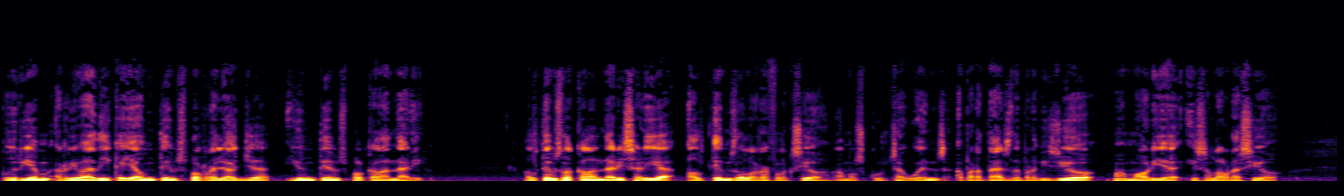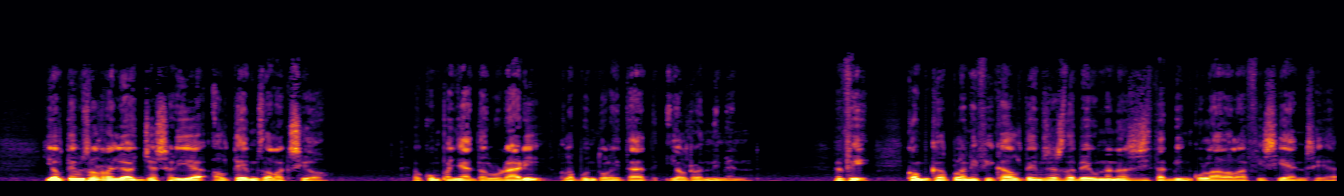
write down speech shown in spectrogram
podríem arribar a dir que hi ha un temps pel rellotge i un temps pel calendari. El temps del calendari seria el temps de la reflexió, amb els consegüents apartats de previsió, memòria i celebració. I el temps del rellotge seria el temps de l'acció, acompanyat de l'horari, la puntualitat i el rendiment. En fi, com que planificar el temps esdevé una necessitat vinculada a l'eficiència,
